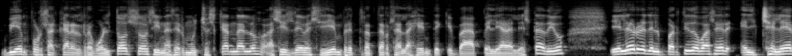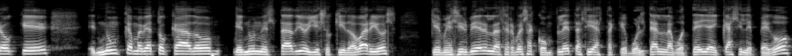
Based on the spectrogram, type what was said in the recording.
bien por sacar el revoltoso sin hacer mucho escándalo, así debe siempre tratarse a la gente que va a pelear al estadio. Y el héroe del partido va a ser el chelero que eh, nunca me había tocado en un estadio, y eso que he ido a varios, que me sirvieran la cerveza completa así hasta que voltean la botella y casi le pegó.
